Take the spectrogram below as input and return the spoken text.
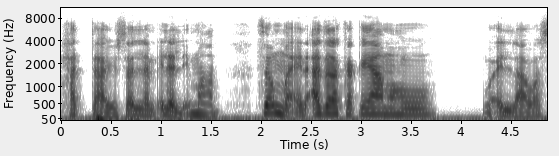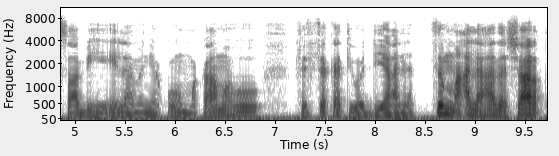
حتى يسلم إلى الإمام. ثم إن أدرك قيامه وإلا وصى به إلى من يقوم مقامه في الثقة والديانة. ثم على هذا الشرط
